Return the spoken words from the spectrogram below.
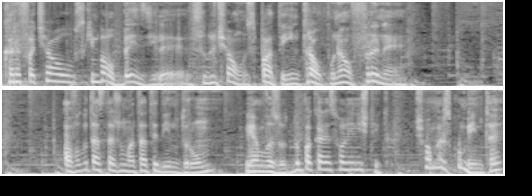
care făceau, schimbau benzile, se duceau în spate, intrau, puneau frâne. Au făcut asta jumătate din drum, i-am văzut, după care s-au liniștit. Și au mers cu minte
